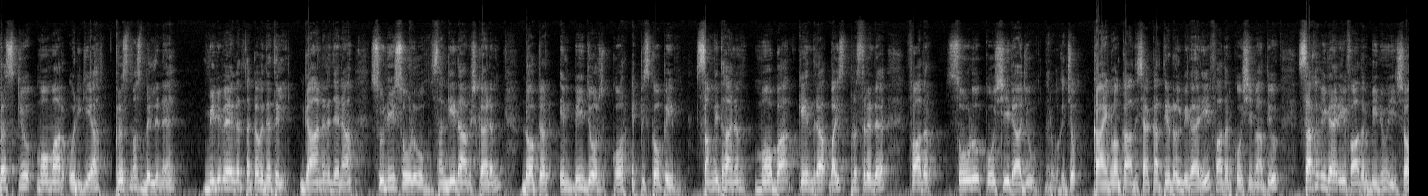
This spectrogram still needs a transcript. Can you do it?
ബസ്ക്യു മോമാർ ഒരുക്കിയ ക്രിസ്മസ് ബെല്ലിന് മിഴിവേകത്തക്ക വിധത്തിൽ ഗാനരചന സുനി സോളുവും സംഗീതാവിഷ്കാരം ഡോക്ടർ എം പി ജോർജ് കോർ എപ്പിസ്കോപ്പയും സംവിധാനം മോബ കേന്ദ്ര vice president father Solu Koshy Raju നിർവഹിച്ചു. കായംകുളം കാതിശ കത്തീഡ്രൽ വികാരി ഫാദർ കോശി മാത്യു സഹവികാരി ഫാദർ ബിനു ഈശോ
